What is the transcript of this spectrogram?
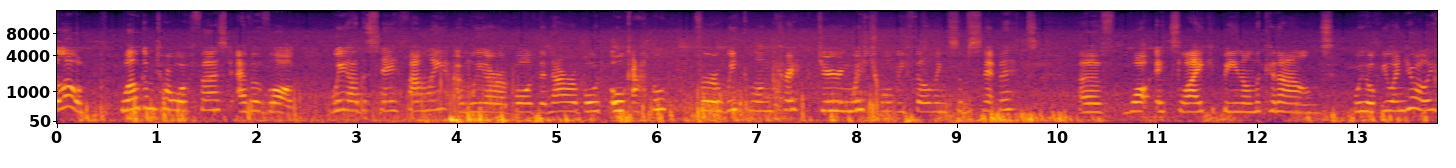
Hello, welcome to our first ever vlog. We are the Snaith family and we are aboard the narrowboat Oak Apple for a week long trip during which we'll be filming some snippets of what it's like being on the canals. We hope you enjoy.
